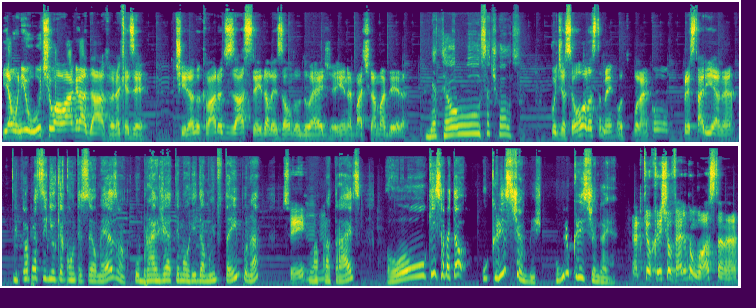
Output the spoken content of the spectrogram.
Ia unir o útil ao agradável, né? Quer dizer, tirando, claro, o desastre aí da lesão do, do Ed aí, né? Bate na madeira. Ia ter o Seth Rollins. Podia ser o Rolas também. Outro boneco prestaria, né? Então, pra seguir o que aconteceu mesmo, o Brian já ia ter morrido há muito tempo, né? Sim. Lá pra trás. Ou, quem sabe até o, o Christian, bicho. O Christian ganha. É porque o Christian velho não gosta, né?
